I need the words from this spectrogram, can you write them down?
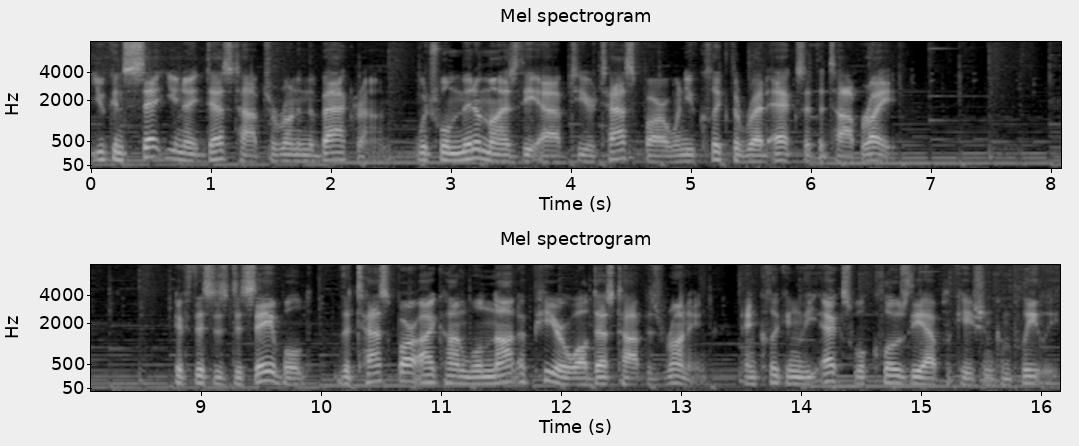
you can set Unite Desktop to run in the background, which will minimize the app to your taskbar when you click the red X at the top right. If this is disabled, the taskbar icon will not appear while desktop is running, and clicking the X will close the application completely.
